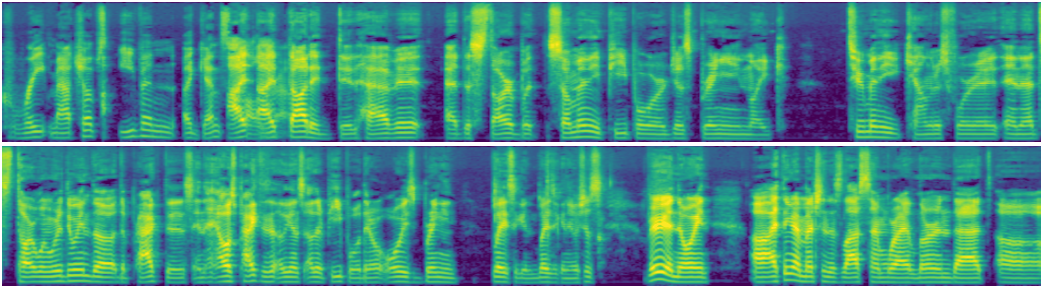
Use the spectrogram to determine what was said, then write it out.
great matchups, even against. I I thought it did have it at the start, but so many people were just bringing like too many counters for it. And at start when we are doing the the practice, and I was practicing against other people, they were always bringing Blaziken, Blaziken. It was just very annoying. Uh, I think I mentioned this last time where I learned that uh,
